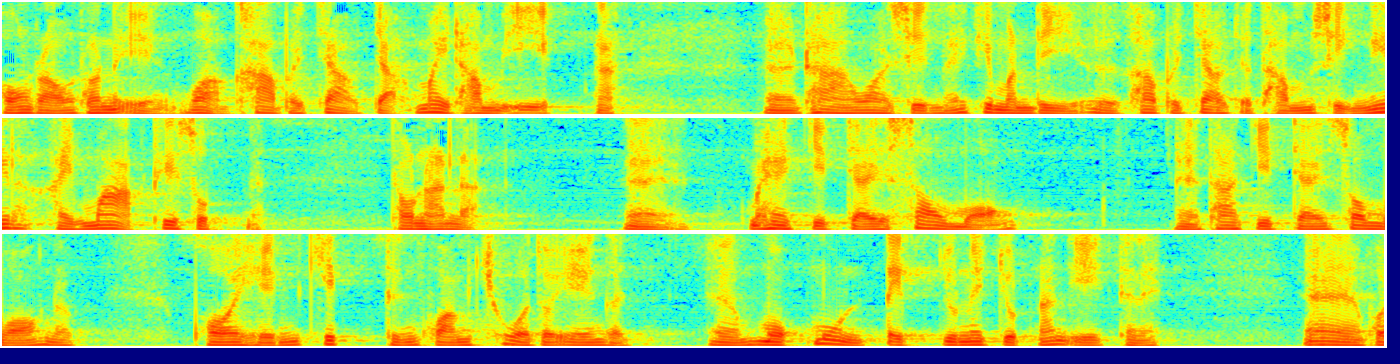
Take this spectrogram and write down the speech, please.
ของเราท่านเองว่าข้าพเจ้าจะไม่ทำอีกนะถ้าว่าสิ่งไหนที่มันดีเออข้าพเจ้าจะทำสิ่งนี้แหละให้มากที่สุดนะเท่านั้นแหละไม่ให้จิตใจเศร้าหมองถ้าจิตใจเศร้าหมองนะพอเห็นคิดถึงความชั่วตัวเองก็หมกมุ่นติดอยู่ในจุดนั้นอีกท่านพอ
